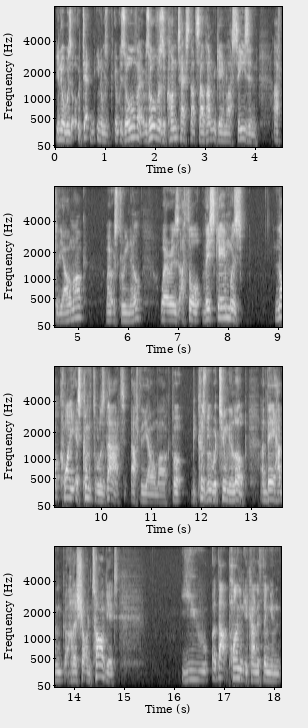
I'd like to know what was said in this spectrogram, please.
you know, was you know, it was over. It was over as a contest that Southampton game last season after the hour mark, where it was three 0 Whereas I thought this game was not quite as comfortable as that after the hour mark, but because we were two 0 up and they hadn't had a shot on target, you at that point you're kind of thinking,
